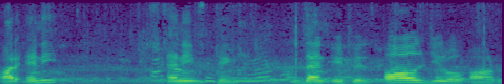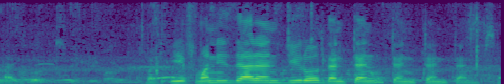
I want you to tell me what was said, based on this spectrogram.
or any anything, then it will all zero are like. But if one is there and zero, then 10, 10, 10, 10. So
